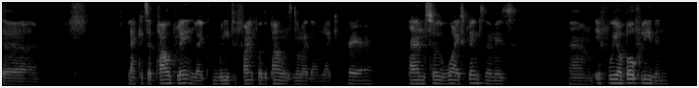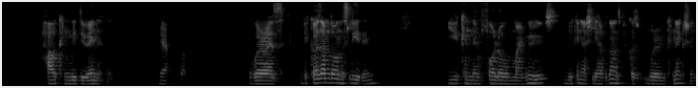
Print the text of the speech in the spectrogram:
a like it's a power play. Like we need to fight for the power, and it's not like that. I'm like, yeah. And so what I explained to them is, um, if we are both leading, how can we do anything? Yeah. Whereas because I'm the one that's leading, you can then follow my moves. We can actually have a dance because we're in connection.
